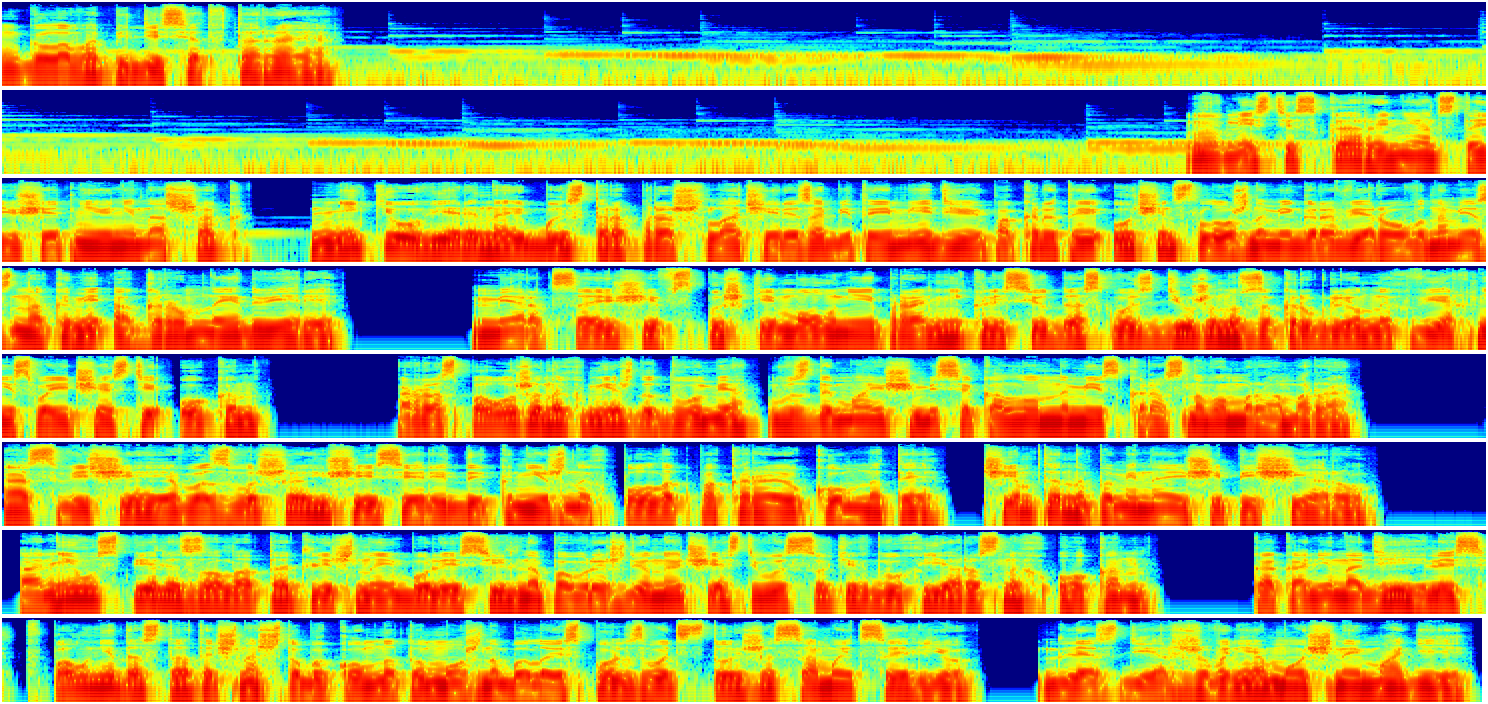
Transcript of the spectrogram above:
Глава 52 Вместе с Карой, не отстающей от нее ни на шаг, Ники уверенно и быстро прошла через обитые медью и покрытые очень сложными гравированными знаками огромные двери. Мерцающие вспышки молнии проникли сюда сквозь дюжину закругленных верхней своей части окон, расположенных между двумя вздымающимися колоннами из красного мрамора, освещая возвышающиеся ряды книжных полок по краю комнаты, чем-то напоминающей пещеру. Они успели залатать лишь наиболее сильно поврежденную часть высоких двухъярусных окон. Как они надеялись, вполне достаточно, чтобы комнату можно было использовать с той же самой целью – для сдерживания мощной магии.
